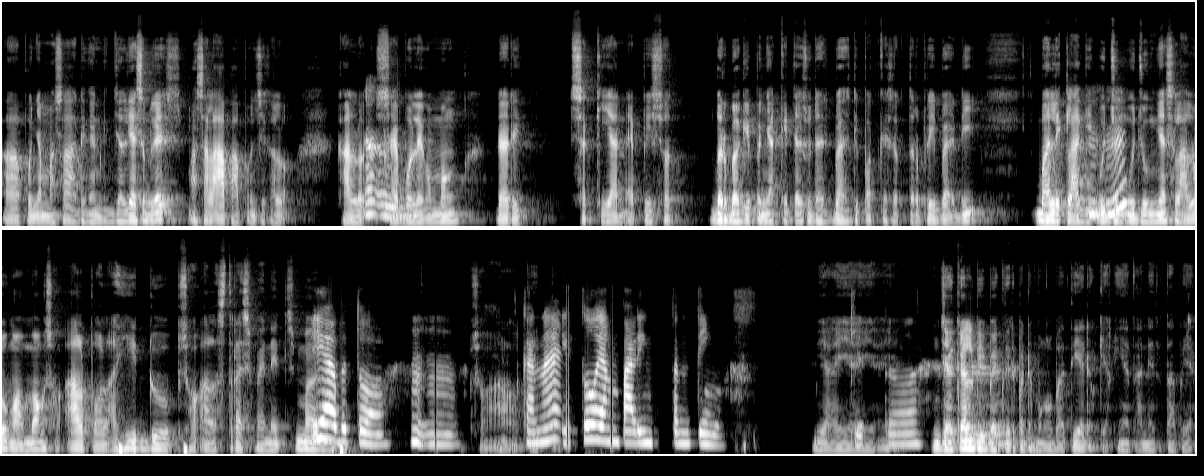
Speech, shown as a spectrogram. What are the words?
uh, punya masalah dengan ginjal ya sebenarnya masalah apa pun sih kalau kalau uh -uh. saya boleh ngomong dari sekian episode berbagai penyakit yang sudah dibahas di podcast dokter pribadi balik lagi mm-hmm. ujung-ujungnya selalu ngomong soal pola hidup, soal stress management. Iya betul. Mm-hmm. Soal karena gitu. itu yang paling penting. Iya iya iya. gitu. iya. Menjaga mm-hmm. lebih baik daripada mengobati ya dok ya kenyataannya tetap ya.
